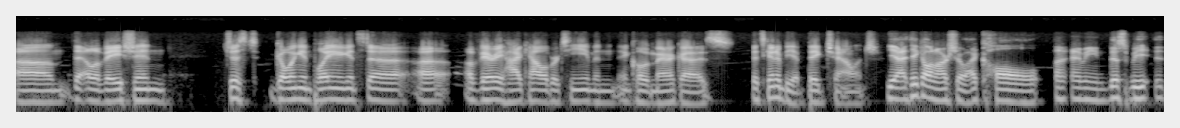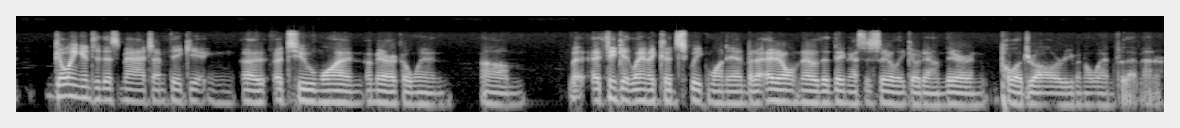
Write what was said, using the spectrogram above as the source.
Um, the elevation, just going and playing against a a, a very high caliber team in, in Club America is it's going to be a big challenge. Yeah, I think on our show I call. I I mean, this week going into this match, I'm thinking a, a two-one America win. Um, but I think Atlanta could squeak one in, but I don't know that they necessarily go down there and pull a draw or even a win for that matter.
